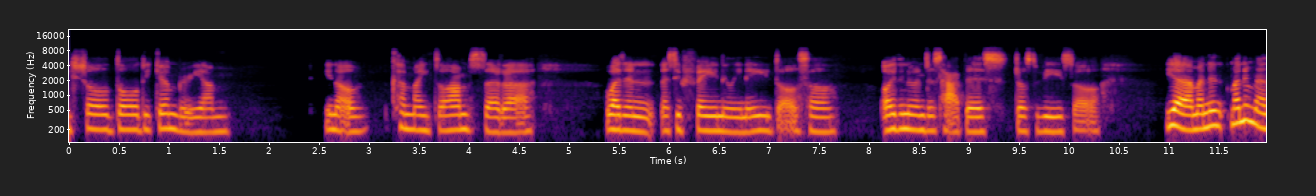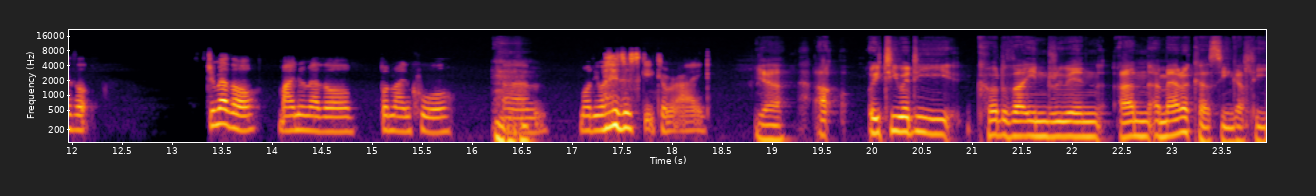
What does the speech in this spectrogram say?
eisiau dod i Gymru am you know cymaint o amser a wedyn nes i ffeinili neud o so oedden nhw'n just hapus dros fi so ie mae nhw'n mae nhw'n meddwl dwi'n meddwl mae nhw'n meddwl bod mae'n cŵl yym mm-hmm. um, mod i wedi dysgu Cymraeg. Ie. Yeah. A wyt ti wedi cwrdd â unrhyw un yn America sy'n gallu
